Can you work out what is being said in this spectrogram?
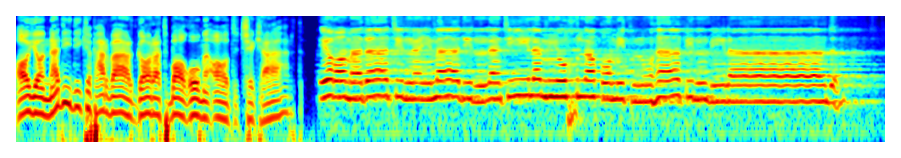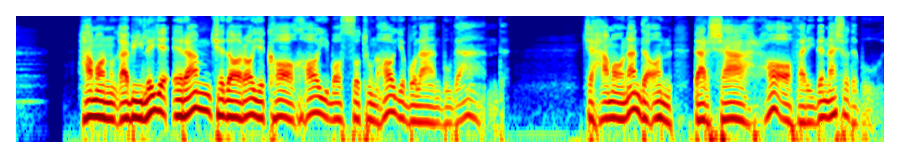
آیا ندیدی که پروردگارت با قوم عاد چه کرد؟ ارم ذات العماد التي لم يخلق مثلها في البلاد. همان قبیله ارم که دارای کاخهایی با ستونهای بلند بودند که همانند آن در شهرها آفریده نشده بود.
